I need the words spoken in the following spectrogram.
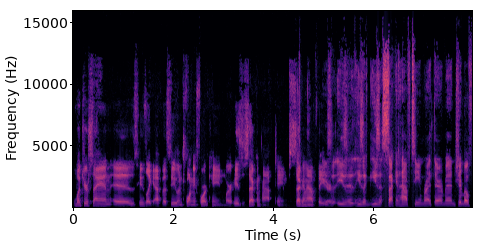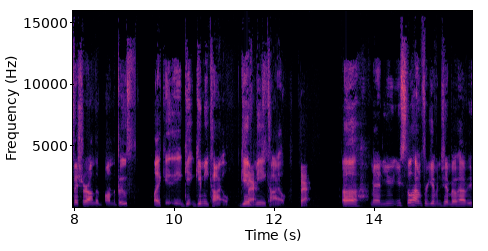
what you're saying is he's like FSU in 2014, where he's the second half team, second half of the He's year. a, he's a he's a he's a second half team right there, man. Jimbo Fisher on the on the booth. Like, g- give me Kyle. Give Fair. me Kyle. Fair. Uh, man, you you still haven't forgiven Jimbo, have you?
